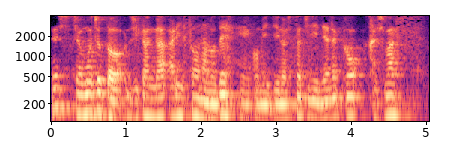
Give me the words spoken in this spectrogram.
よし、じゃあもうちょっと時間がありそうなので、えーコミュニティの人たちに連絡を返します。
